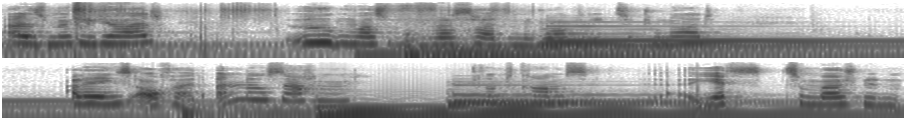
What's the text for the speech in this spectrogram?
alles Mögliche halt. Irgendwas, was halt mit Rocket League zu tun hat. Allerdings auch halt andere Sachen. Krimskrams. Jetzt zum Beispiel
